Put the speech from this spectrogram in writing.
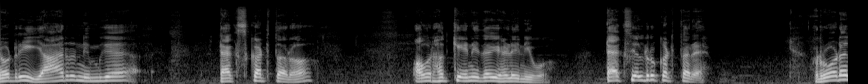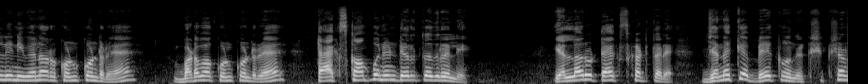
ನೋಡ್ರಿ ಯಾರು ನಿಮಗೆ ಟ್ಯಾಕ್ಸ್ ಕಟ್ತಾರೋ ಅವ್ರ ಹಕ್ಕು ಏನಿದೆ ಹೇಳಿ ನೀವು. ಟ್ಯಾಕ್ಸ್ ಎಲ್ಲರೂ ಕಟ್ತಾರೆ. ರೋಡಲ್ಲಿ ನೀವೇನಾದ್ರು ಕೊಂಡ್ಕೊಂಡ್ರೆ, ಬಡವ ಕೊಂಡ್ಕೊಂಡ್ರೆ ಟ್ಯಾಕ್ಸ್ ಕಾಂಪೊನೆಂಟ್ ಇರುತ್ತೆ ಅದರಲ್ಲಿ. ಎಲ್ಲರೂ ಟ್ಯಾಕ್ಸ್ ಕಟ್ತಾರೆ. ಜನಕ್ಕೆ ಬೇಕು ಅಂದರೆ, ಶಿಕ್ಷಣ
